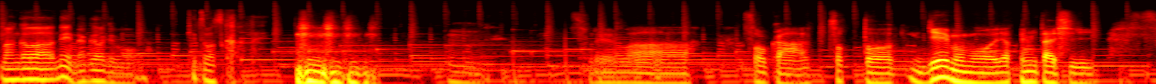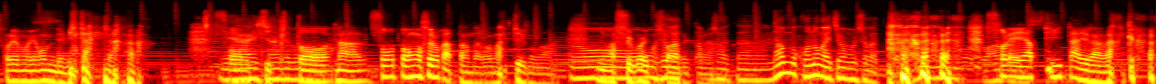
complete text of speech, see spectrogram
漫画はね、何回までも結末変わらない。うん。それは、そうか。ちょっとゲームもやってみたいし、それも読んでみたいな。そう聞くとな、相当面白かったんだろうなっていうのは、今すごい面白かった。伝わるから面白かった。あの南部このが一番面白かった。それやってみたいな、なんか。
